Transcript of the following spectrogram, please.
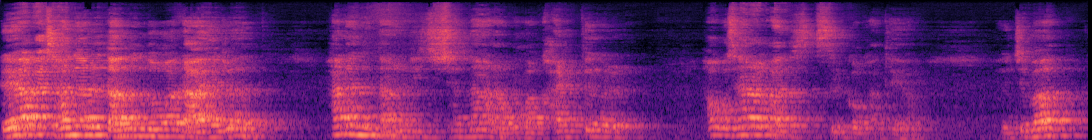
레아가 자녀를 낳는 동안 라헬은 하나님 나를 잊으셨나? 라고 막 갈등을 하고 살아갔을 것 같아요. 하지만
